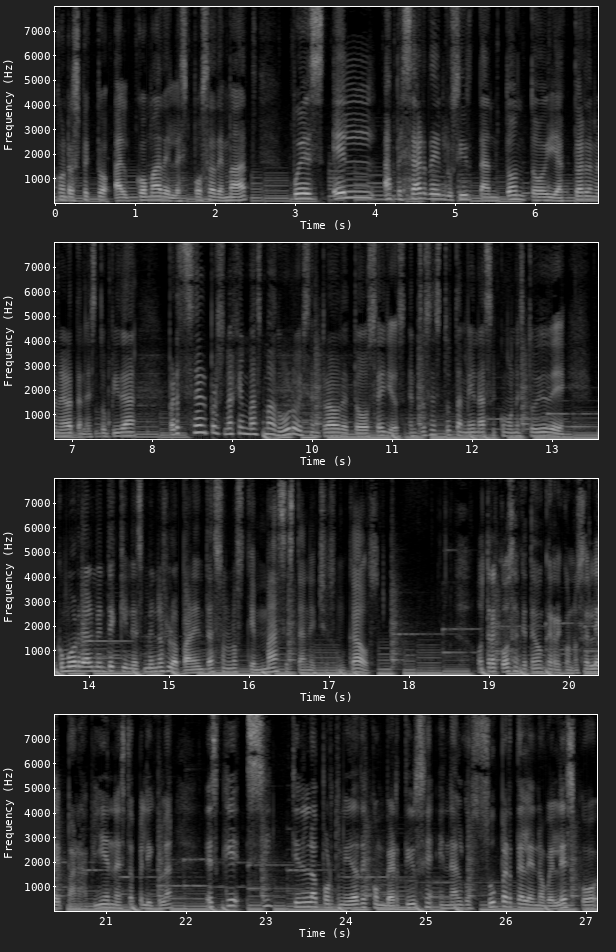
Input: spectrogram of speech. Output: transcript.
con respecto al coma de la esposa de Matt, pues él, a pesar de lucir tan tonto y actuar de manera tan estúpida, parece ser el personaje más maduro y centrado de todos ellos. Entonces esto también hace como un estudio de cómo realmente quienes menos lo aparentan son los que más están hechos un caos. Otra cosa que tengo que reconocerle para bien a esta película es que sí tiene la oportunidad de convertirse en algo súper telenovelesco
